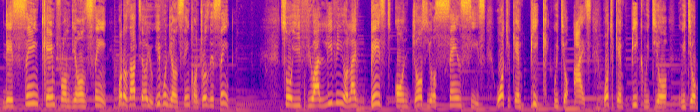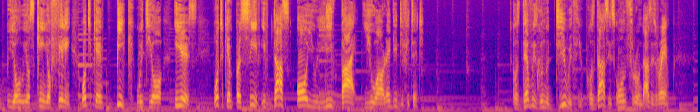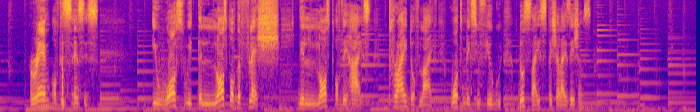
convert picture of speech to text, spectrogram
The sin came from the unseen. What does that tell you? Even the unseen controls the sin. So if you are living your life based on just your senses, what you can pick with your eyes, what you can pick with your with your your, your skin, your feeling, what you can pick with your ears, what you can perceive, if that's all you live by, you are already defeated. Because devil is going to deal with you because that's his own throne, that's his realm. Realm of the senses. He was with the lust of the flesh, the lust of the eyes, pride of life, what makes you feel good. Those are his specializations.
